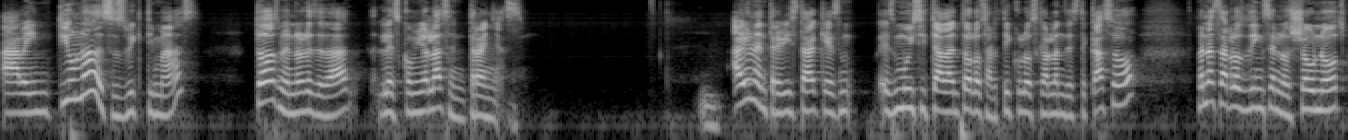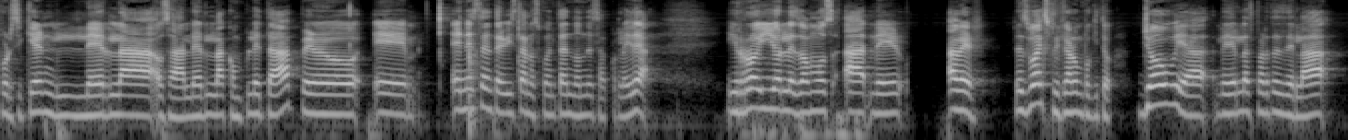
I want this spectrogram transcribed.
a 21 de sus víctimas, todos menores de edad, les comió las entrañas. Hay una entrevista que es, es muy citada en todos los artículos que hablan de este caso. Van a estar los links en los show notes por si quieren leerla, o sea, leerla completa, pero eh, en esta entrevista nos cuenta en dónde sacó la idea. Y Roy y yo les vamos a leer. A ver, les voy a explicar un poquito. Yo voy a leer las partes de la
